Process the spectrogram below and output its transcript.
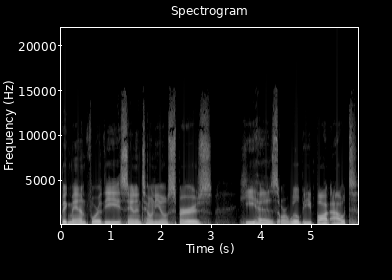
big man for the San Antonio Spurs. He has or will be bought out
